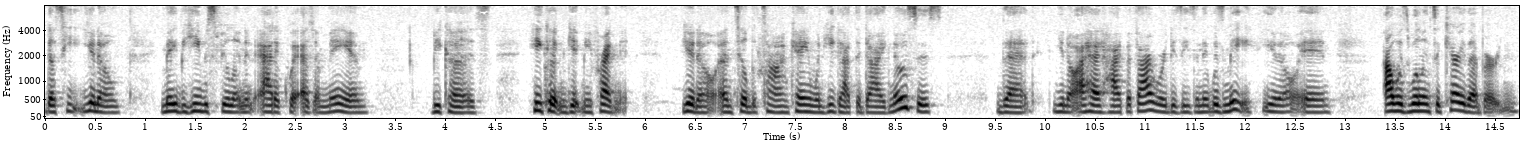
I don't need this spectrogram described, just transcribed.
Does he, you know, maybe he was feeling inadequate as a man because he couldn't get me pregnant you know, until the time came when he got the diagnosis that, you know, I had hypothyroid disease and it was me, you know, and I was willing to carry that burden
